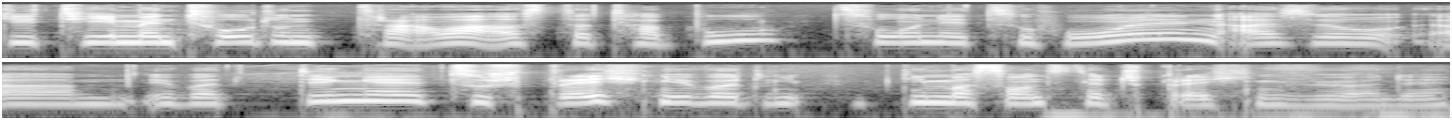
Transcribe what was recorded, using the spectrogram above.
die Themen Tod und Trauer aus der Tabuzone zu holen, also ähm, über Dinge zu sprechen, über die, die man sonst nicht sprechen würde.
